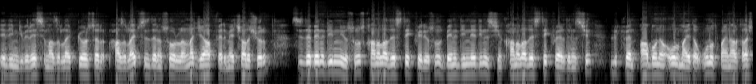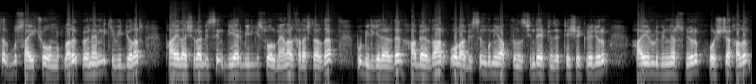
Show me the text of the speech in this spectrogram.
dediğim gibi resim hazırlayıp görsel hazırlayıp sizlerin sorularına cevap vermeye çalışıyorum. Siz de beni dinliyorsunuz, kanala destek veriyorsunuz. Beni dinlediğiniz için, kanala destek verdiğiniz için lütfen abone olmayı da unutmayın arkadaşlar. Bu sayı çoğunlukları önemli ki videolar paylaşılabilsin. Diğer bilgisi olmayan arkadaşlar da bu bilgilerden haberdar olabilsin. Bunu yaptığınız için de hepinize teşekkür ediyorum. Hayırlı günler sunuyorum. Hoşça kalın.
